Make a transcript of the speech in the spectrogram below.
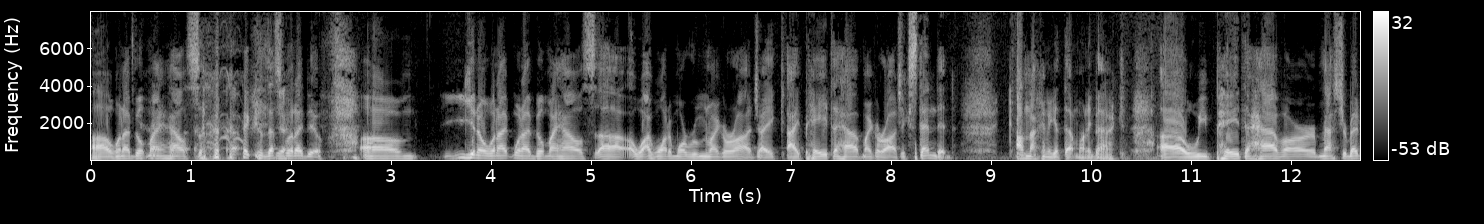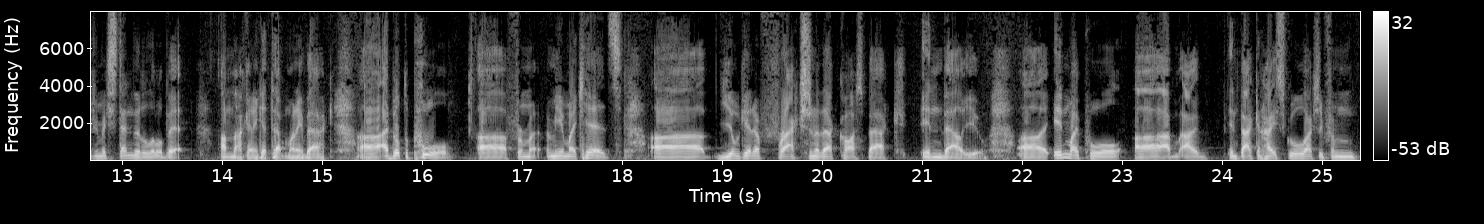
Uh, when I built my house, because that's yeah. what I do. Um, you know, when I when I built my house, uh, I wanted more room in my garage. I, I paid to have my garage extended. I'm not going to get that money back. Uh, we paid to have our master bedroom extended a little bit. I'm not going to get that money back. Uh, I built a pool uh, for my, me and my kids. Uh, you'll get a fraction of that cost back in value. Uh, in my pool, uh, I, I in, back in high school, actually from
